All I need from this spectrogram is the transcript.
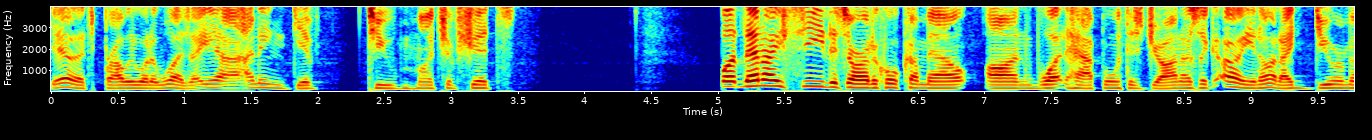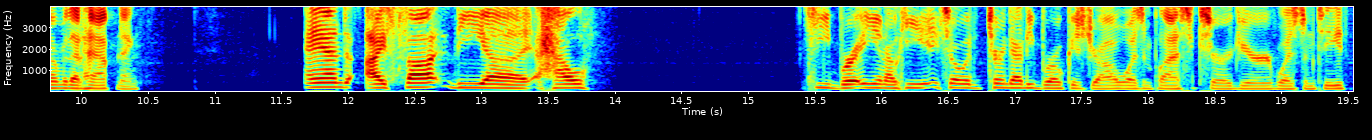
yeah, that's probably what it was. I, yeah, I didn't give too much of shits. But then I see this article come out on what happened with his jaw, and I was like, oh, you know what? I do remember that happening. And I thought the uh, how he broke, you know he so it turned out he broke his jaw it wasn't plastic surgery or wisdom teeth.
